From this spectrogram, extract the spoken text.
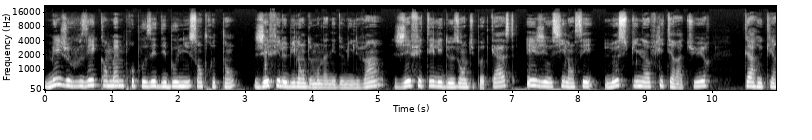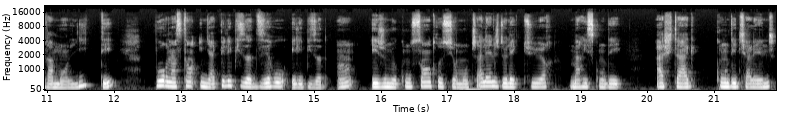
mais je vous ai quand même proposé des bonus entre temps. J'ai fait le bilan de mon année 2020, j'ai fêté les deux ans du podcast et j'ai aussi lancé le spin-off littérature Karukeraman Lité. Pour l'instant, il n'y a que l'épisode 0 et l'épisode 1 et je me concentre sur mon challenge de lecture Marie Condé, hashtag Condé Challenge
